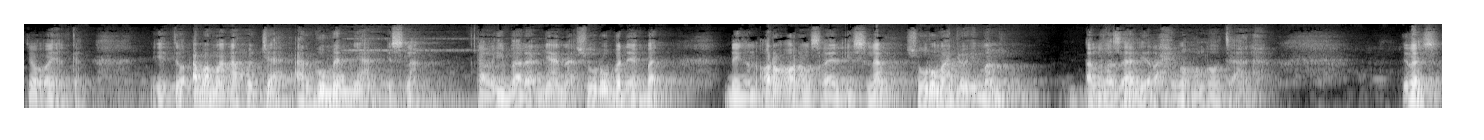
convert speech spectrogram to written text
Coba bayangkan itu apa makna hujah? Argumennya Islam. Kalau ibaratnya nak suruh berdebat dengan orang-orang selain Islam, suruh maju Imam Al-Ghazali rahimahullah taala. Jelas?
